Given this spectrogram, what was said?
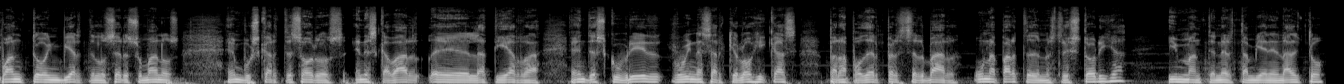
Cuánto invierten los seres humanos en buscar tesoros, en excavar eh, la tierra, en descubrir ruinas arqueológicas para poder preservar una parte de nuestra historia y mantener también en alto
